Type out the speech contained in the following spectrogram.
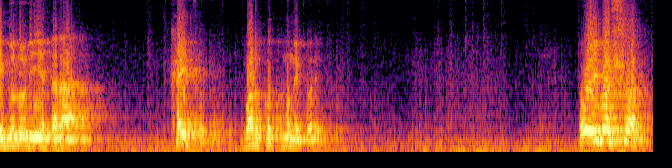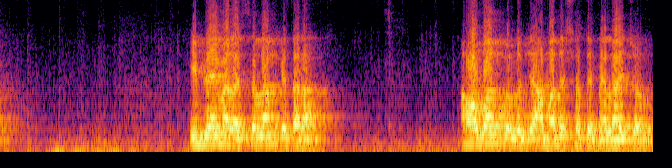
এগুলো নিয়ে তারা খাইত, বরকত মনে করে। তো ওই বছর ইব্রাহিম আলাহিসাল্লামকে তারা আহ্বান করল যে আমাদের সাথে মেলায় চলো।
